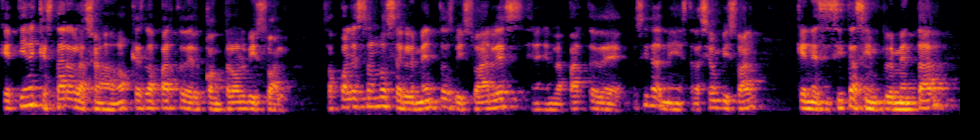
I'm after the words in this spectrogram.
que tiene que estar relacionado, ¿no? Que es la parte del control visual. O sea, ¿cuáles son los elementos visuales en la parte de, pues de administración visual que necesitas implementar,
